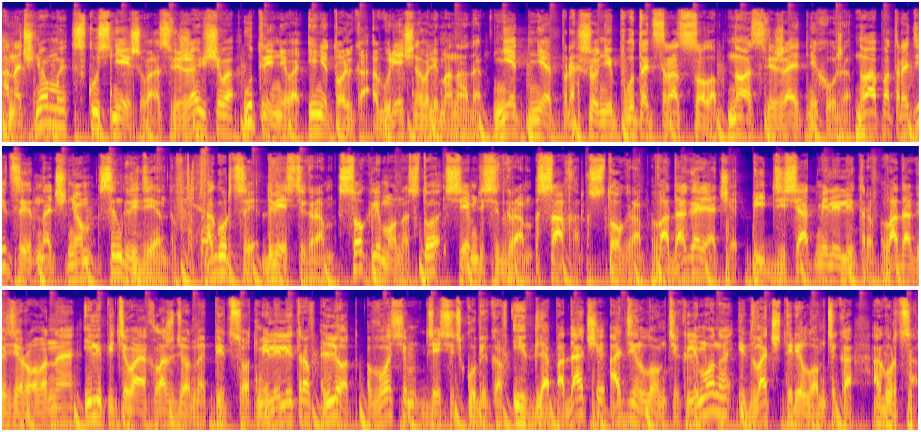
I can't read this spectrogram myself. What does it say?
А начнем мы с вкуснейшего, освежающего, утреннего и не только огуречного лимонада. Нет-нет, прошу не путать с рассолом, но освежает не хуже. Ну а по традиции начнем с ингредиентов. Огурцы 200 грамм, сок лимона 170 грамм, сахар 100 грамм, вода горячая 50 миллилитров, вода газированная или питьевая охлажденная 500 миллилитров, лед 8-10 кубиков. И для подачи один ломтик лимона и 2-4 ломтика огурца.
